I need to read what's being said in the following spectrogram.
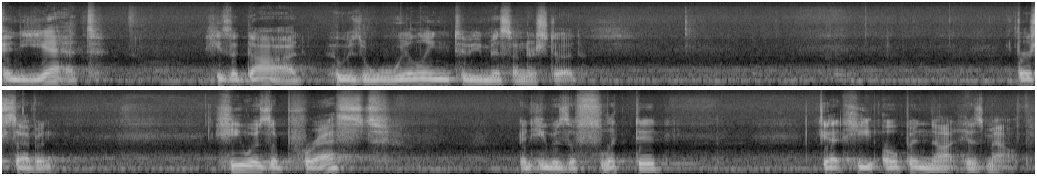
And yet, he's a God who is willing to be misunderstood. Verse 7 He was oppressed and he was afflicted, yet he opened not his mouth.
